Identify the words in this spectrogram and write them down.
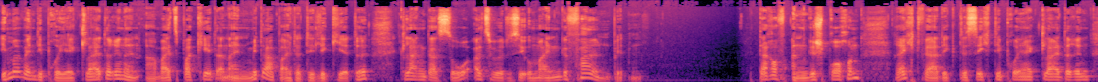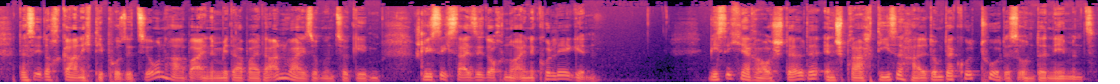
Immer wenn die Projektleiterin ein Arbeitspaket an einen Mitarbeiter delegierte, klang das so, als würde sie um einen Gefallen bitten. Darauf angesprochen, rechtfertigte sich die Projektleiterin, dass sie doch gar nicht die Position habe, einem Mitarbeiter Anweisungen zu geben. Schließlich sei sie doch nur eine Kollegin. Wie sich herausstellte, entsprach diese Haltung der Kultur des Unternehmens.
